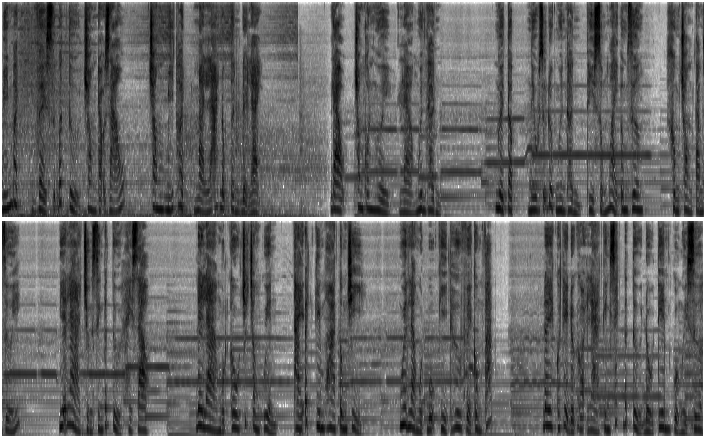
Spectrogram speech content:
Bí mật về sự bất tử trong đạo giáo, trong bí thuật mà Lã Động Tần để lại. Đạo trong con người là nguyên thần. Người tập nếu giữ được nguyên thần thì sống ngoài âm dương, không trong tam giới. Nghĩa là trường sinh bất tử hay sao? Đây là một câu trích trong quyển Thái Ất Kim Hoa Tông Chỉ, nguyên là một bộ kỳ thư về công pháp. Đây có thể được gọi là kinh sách bất tử đầu tiên của người xưa.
